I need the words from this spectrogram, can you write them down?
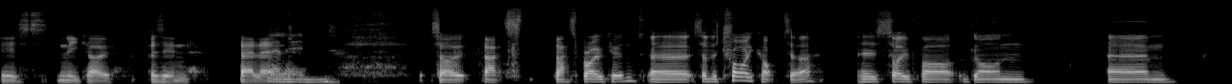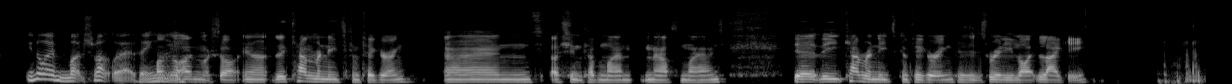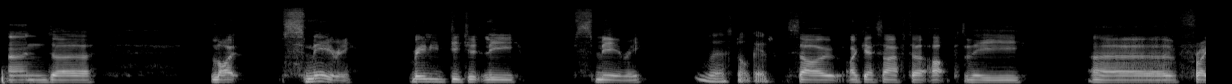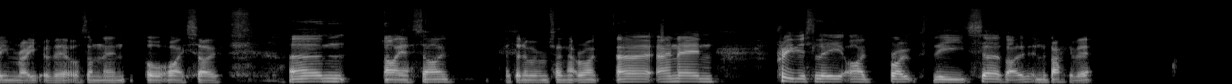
is Nico, as in bell end. Bell end. So that's that's broken. Uh, so the tricopter has so far gone. Um, You're not having much luck with that thing. I'm not having much thought. Yeah, the camera needs configuring, and I shouldn't cover my mouth and my hands. Yeah, the camera needs configuring because it's really like laggy and uh, like smeary, really digitally smeary. That's not good. So I guess I have to up the uh, frame rate of it or something, or ISO, um, ISO. I don't know whether I'm saying that right. Uh, and then previously, I broke the servo in the back of it.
